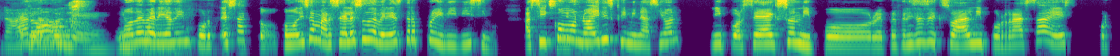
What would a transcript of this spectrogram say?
Eso Claro. que No debería de importa. importar, exacto, como dice Marcel, eso debería estar prohibidísimo. Así Sí. como no hay discriminación ni por sexo, ni por eh, preferencia sexual, ni por raza, es por-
